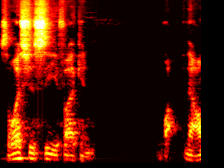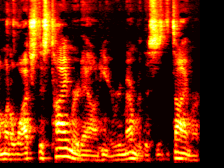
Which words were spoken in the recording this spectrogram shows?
So let's just see if I can. Now I'm going to watch this timer down here. Remember, this is the timer.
